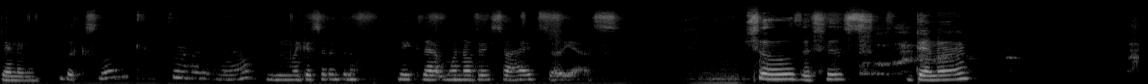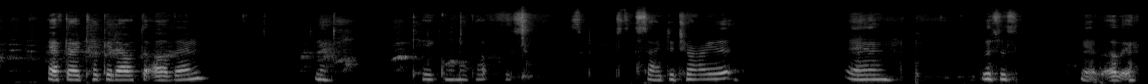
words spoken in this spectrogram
dinner looks like for right now. And then, like I said, I'm gonna make that one other side. So yes. So this is dinner. After I took it out the oven, Now, take one of those to the side to try it, and this is yeah, the other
